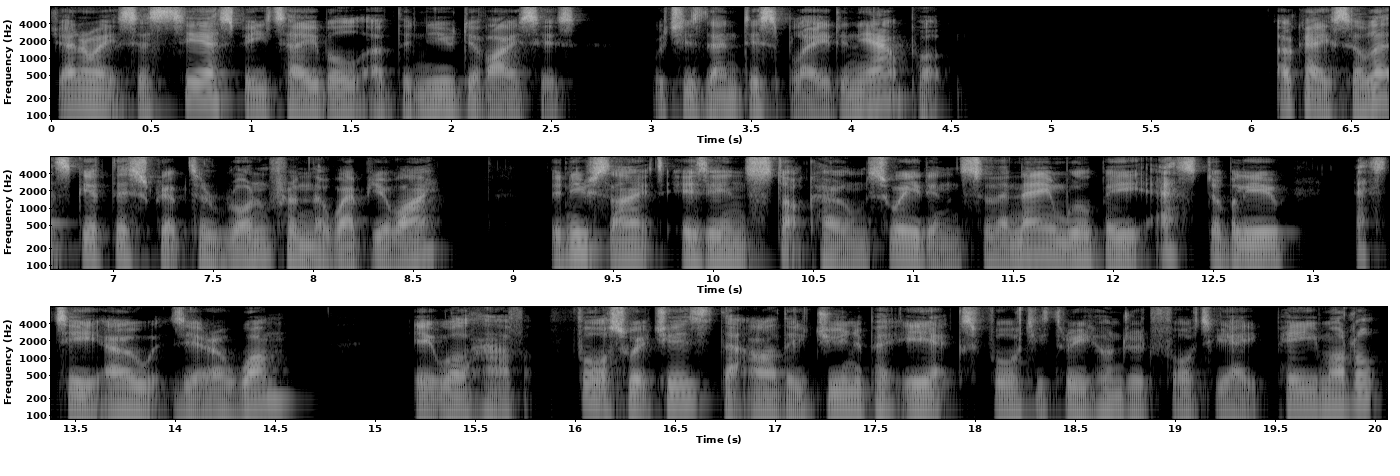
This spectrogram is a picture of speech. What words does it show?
generates a CSV table of the new devices, which is then displayed in the output. Okay, so let's give this script a run from the web UI. The new site is in Stockholm, Sweden, so the name will be SWSTO01. It will have four switches that are the Juniper EX4348P model.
